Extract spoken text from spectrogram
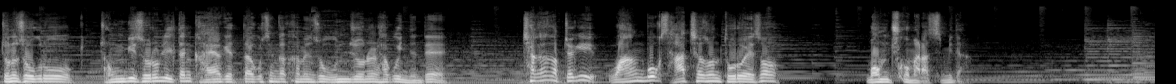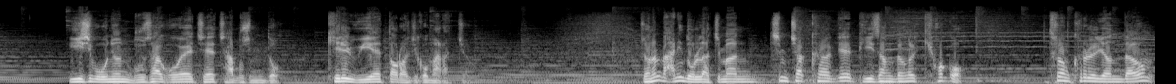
저는 속으로 정비소를 일단 가야겠다고 생각하면서 운전을 하고 있는데 차가 갑자기 왕복 4차선 도로에서 멈추고 말았습니다. 25년 무사고의 제 자부심도 길 위에 떨어지고 말았죠. 저는 많이 놀랐지만 침착하게 비상등을 켜고 트렁크를 연 다음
